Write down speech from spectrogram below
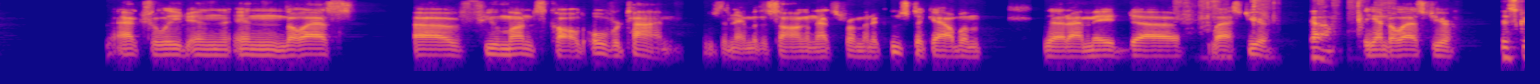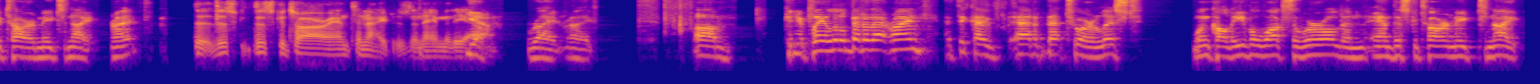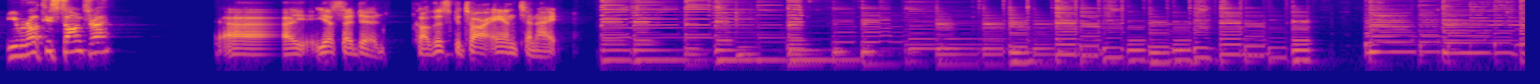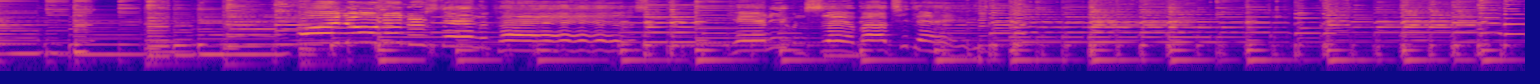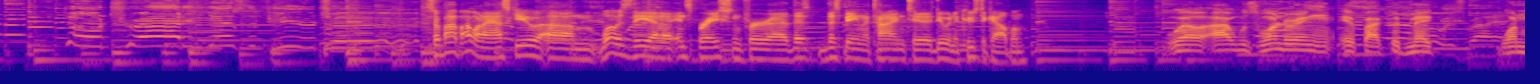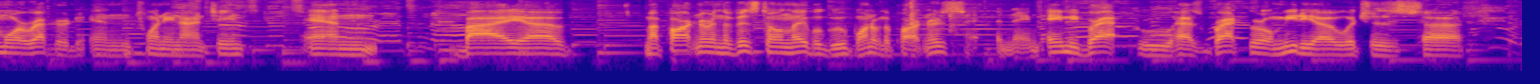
actually in in the last uh, few months called Overtime is the name of the song. And that's from an acoustic album that I made uh, last year, Yeah. the end of last year. This guitar and me tonight, right? the, this this guitar and tonight is the name of the album. Yeah, right, right. Um, can you play a little bit of that, Ryan? I think I've added that to our list. One called Evil Walks the World and and This Guitar and Me Tonight. You wrote these songs, right? Uh, yes, I did. Called this guitar and tonight. So, Bob, I want to ask you, um, what was the uh, inspiration for uh, this this being the time to do an acoustic album? Well, I was wondering if I could make one more record in 2019, and by uh, my partner in the VizzTone label group, one of the partners named Amy Brat, who has Bratt Girl Media, which is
